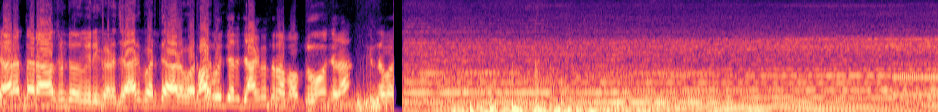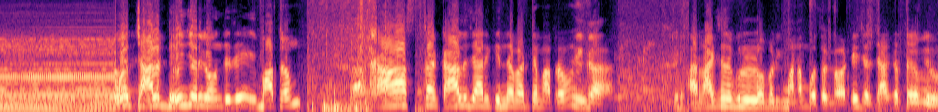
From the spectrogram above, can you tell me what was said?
జాగ్రత్త రావాల్సి ఉంటుంది మీరు ఇక్కడ. జారి పడితే ఆడబడతారు జర జాగ్రత్త రా బాబు నువ్వు జర కింద చాలా డేంజర్గా ఉంది ఇది ఇది మాత్రం. కాస్త కాలు జారి కింద పడితే మాత్రం ఇంకా ఆ రాక్షస గుళ్ళ లోపలికి మనం పోతాం కాబట్టి చాలా జాగ్రత్తగా మీరు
